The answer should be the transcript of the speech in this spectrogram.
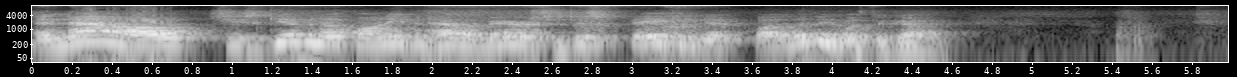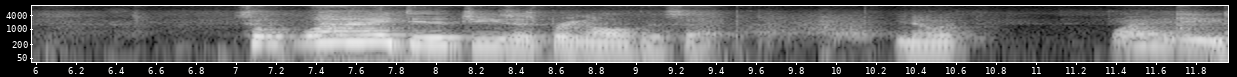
And now she's given up on even having a marriage. She's just faking it by living with the guy. So why did Jesus bring all this up? You know, why did he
